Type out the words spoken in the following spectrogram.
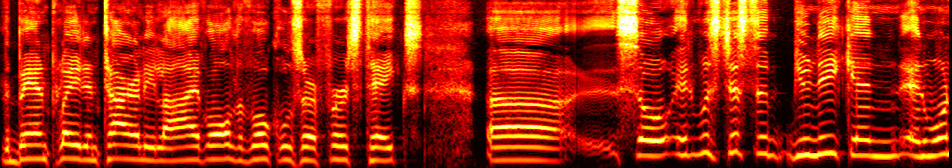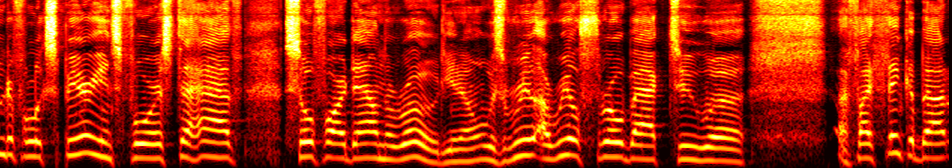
The band played entirely live. All the vocals are first takes. Uh, so it was just a unique and, and wonderful experience for us to have so far down the road. You know, it was real a real throwback to. Uh, if I think about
